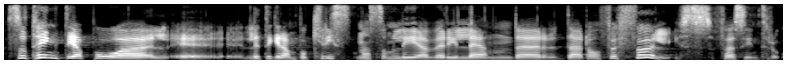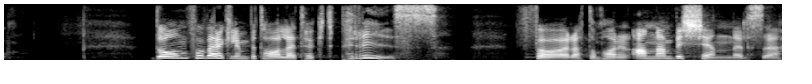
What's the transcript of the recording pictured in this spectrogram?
Så tänkte jag på eh, lite grann på kristna som lever i länder där de förföljs för sin tro. De får verkligen betala ett högt pris för att de har en annan bekännelse,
